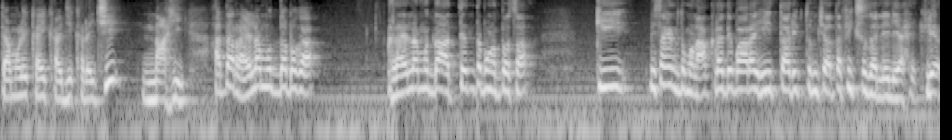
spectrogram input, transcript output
त्यामुळे काही काळजी करायची नाही. आता राहिला मुद्दा बघा. राहिला मुद्दा अत्यंत महत्त्वाचा की मी सांगेन तुम्हाला अकरा ते बारा ही तारीख तुमची आता फिक्स झालेली आहे क्लिअर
